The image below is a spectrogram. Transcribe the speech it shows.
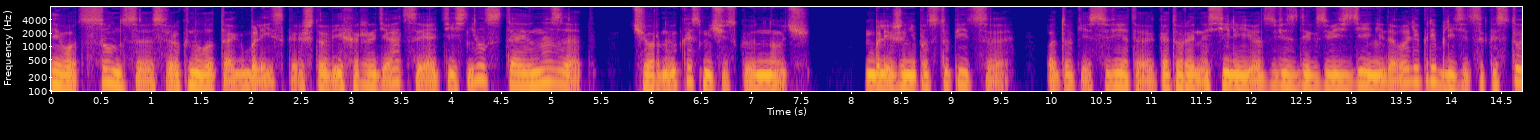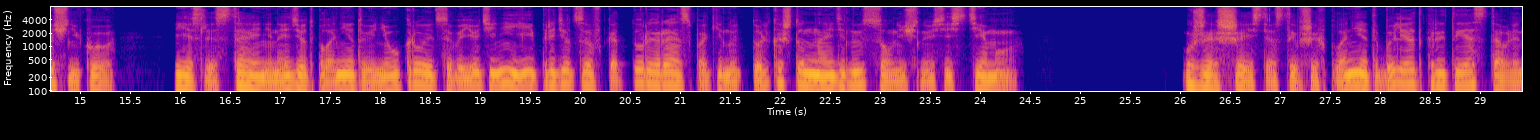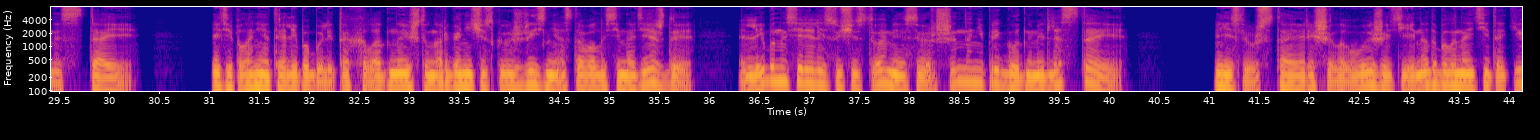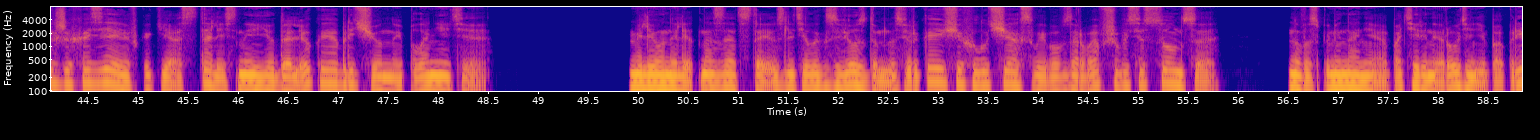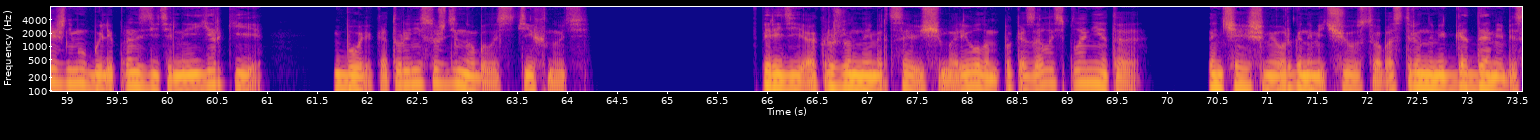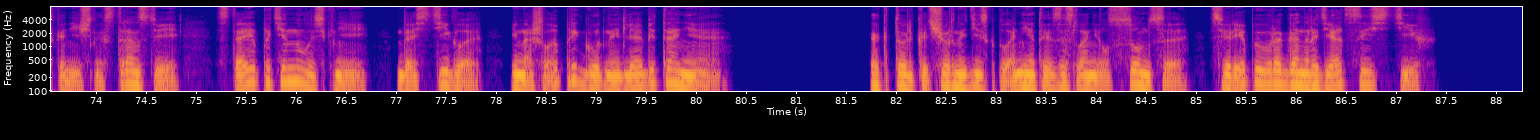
И вот солнце сверкнуло так близко, что вихрь радиации оттеснил стаю назад, в черную космическую ночь. Ближе не подступиться. Потоки света, которые носили ее от звезды к звезде, не давали приблизиться к источнику. Если стая не найдет планету и не укроется в ее тени, ей придется в который раз покинуть только что найденную Солнечную систему. Уже шесть остывших планет были открыты и оставлены стаей. Эти планеты либо были так холодны, что на органическую жизнь не оставалось и надежды, либо населялись существами, совершенно непригодными для стаи. Если уж стая решила выжить, ей надо было найти таких же хозяев, какие остались на ее далекой обреченной планете. Миллионы лет назад стая взлетела к звездам на сверкающих лучах своего взорвавшегося солнца, но воспоминания о потерянной родине по-прежнему были пронзительные и яркие, боль которой не суждено было стихнуть. Впереди, окруженная мерцающим ореолом, показалась планета. Тончайшими органами чувств, обостренными годами бесконечных странствий, стая потянулась к ней, достигла и нашла пригодной для обитания. Как только черный диск планеты заслонил солнце, свирепый ураган радиации стих.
